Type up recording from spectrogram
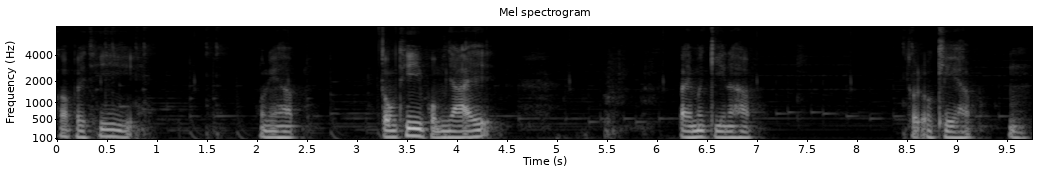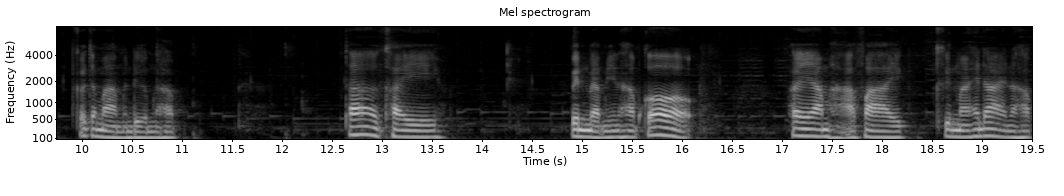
ก็ไปที่ตรงนี้ครับ ตรงที่ผมย้ายไปเมื่อกี้นะครับ กดโอเคครับอืมก็จะมาเหมือนเดิมนะครับ ถ้าใคร เป็นแบบนี้นะครับก็พยายามหาไฟล์ขึ้นมาให้ได้นะครับ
